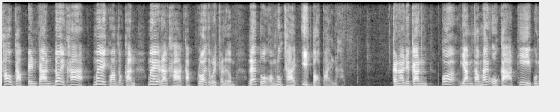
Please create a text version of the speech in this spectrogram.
เท่ากับเป็นการด้อยค่าไม่ให้ความสำคัญ ไม่ให้ราคากับร้อยตำรวจเฉลิม และตัวของลูกชายอีกต่อไปนะครับขณะเดียวกันก็ยังทำให้โอกาสที่คุณ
